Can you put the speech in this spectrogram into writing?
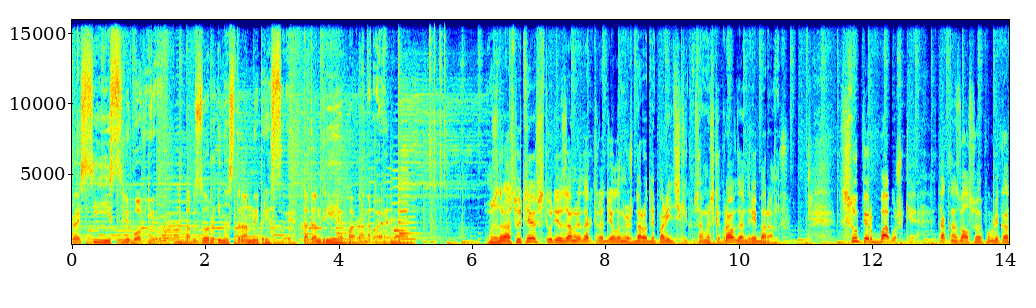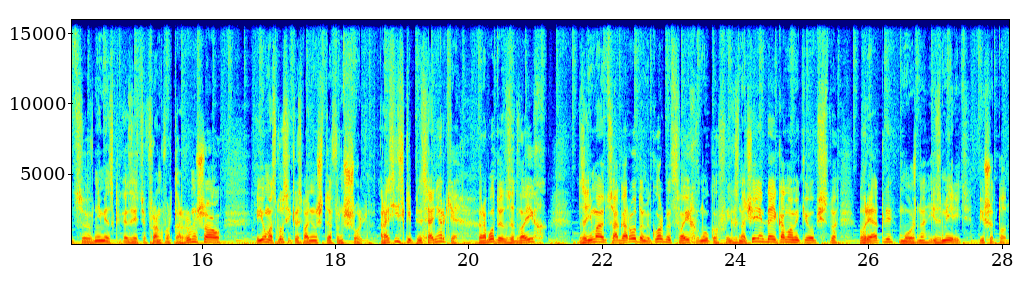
России с любовью. Обзор иностранной прессы от Андрея Баранова. Здравствуйте. В студии замредактора отдела международной политики «Комсомольской правды» Андрей Баранов. Супер бабушки. Так назвал свою публикацию в немецкой газете «Франкфуртер Руншау» ее московский корреспондент Штефан Шоль. Российские пенсионерки работают за двоих, занимаются огородом и кормят своих внуков. Их значение для экономики и общества вряд ли можно измерить, пишет он.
